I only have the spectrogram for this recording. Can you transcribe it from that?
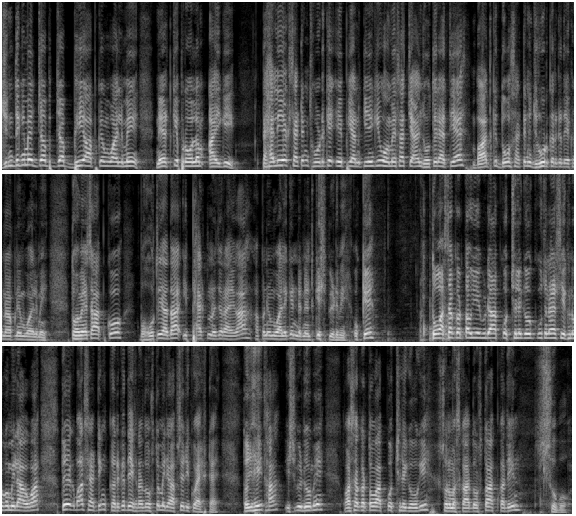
ज़िंदगी में जब जब भी आपके मोबाइल में नेट की प्रॉब्लम आएगी, पहली एक सेटिंग छोड़ के ए पी एन की है कि वो हमेशा चेंज होती रहती है। बाद की दो सेटिंग ज़रूर करके देखना अपने मोबाइल में। तो हमेशा आपको बहुत ही ज़्यादा इफ़ेक्ट नज़र आएगा अपने मोबाइल के इंटरनेट की स्पीड में ओके तो आशा करता हूँ ये वीडियो आपको अच्छे लगे कुछ नया सीखने को मिला होगा। तो एक बार सेटिंग करके देखना दोस्तों, मेरी आपसे रिक्वेस्ट है। तो यही था इस वीडियो में। तो आशा करता हूँ आपको अच्छी लगी होगी। सो नमस्कार दोस्तों, आपका दिन शुभ हो।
